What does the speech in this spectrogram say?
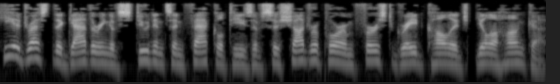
He addressed the gathering of students and faculties of Seshadripuram First Grade College, Yelahanka,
